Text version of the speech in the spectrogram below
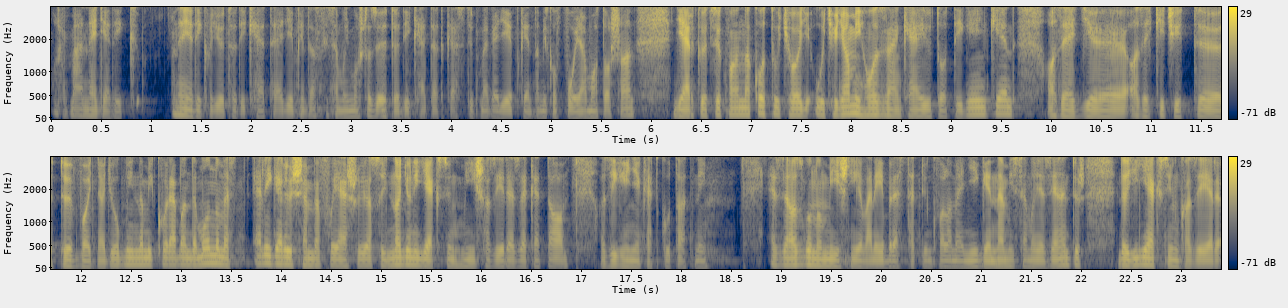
most már negyedik negyedik vagy ötödik hete egyébként, azt hiszem, hogy most az ötödik hetet kezdtük meg egyébként, amikor folyamatosan gyerkőcök vannak ott, úgyhogy, úgyhogy ami hozzánk eljutott igényként, az egy, az egy kicsit több vagy nagyobb, mint ami korábban, de mondom, ezt elég erősen befolyásolja az, hogy nagyon igyekszünk mi is azért ezeket a, az igényeket kutatni. Ezzel azt gondolom, mi is nyilván ébresztettünk valamennyi igényt, nem hiszem, hogy ez jelentős, de hogy igyekszünk azért,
